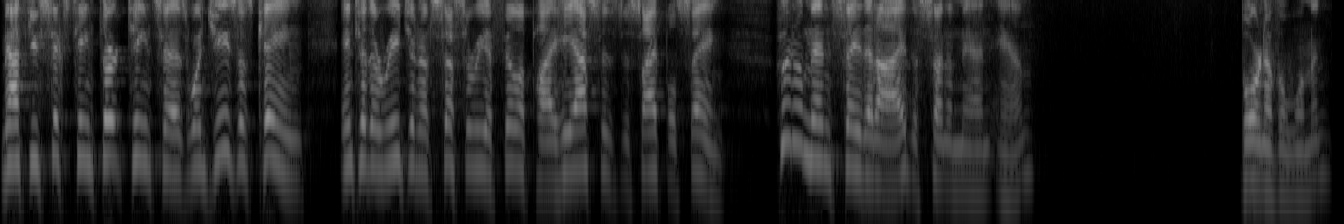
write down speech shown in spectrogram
Matthew 16 13 says, When Jesus came into the region of Caesarea Philippi, he asked his disciples, saying, Who do men say that I, the Son of Man, am? Born of a woman.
